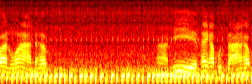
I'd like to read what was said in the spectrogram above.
บ้านหัวหานนะครับ อ่าที่ให้คำปรึกษานะครับ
